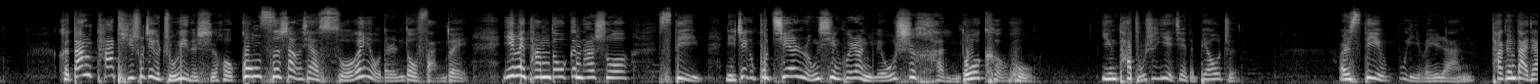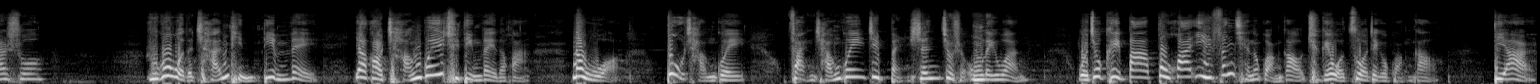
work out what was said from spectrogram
可当他提出这个主意的时候，公司上下所有的人都反对，因为他们都跟他说：“Steve，你这个不兼容性会让你流失很多客户，因为它不是业界的标准。”而 Steve 不以为然，他跟大家说：“如果我的产品定位要靠常规去定位的话，那我不常规、反常规这本身就是 Only One，我就可以把不花一分钱的广告去给我做这个广告。”第二，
